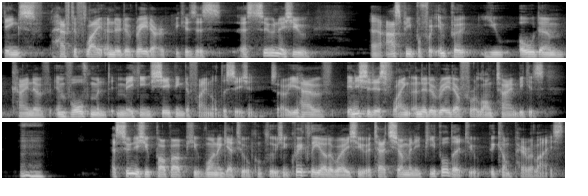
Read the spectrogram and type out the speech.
things have to fly under the radar because as, as soon as you uh, ask people for input, you owe them kind of involvement in making, shaping the final decision. So you have initiatives flying under the radar for a long time because mm-hmm. As soon as you pop up, you want to get to a conclusion quickly. Otherwise, you attach so many people that you become paralyzed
